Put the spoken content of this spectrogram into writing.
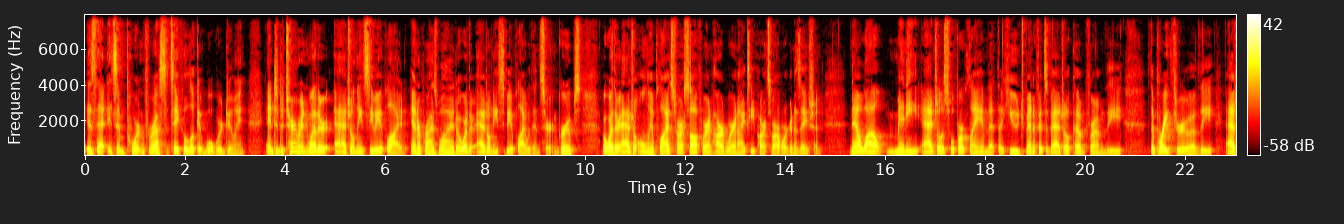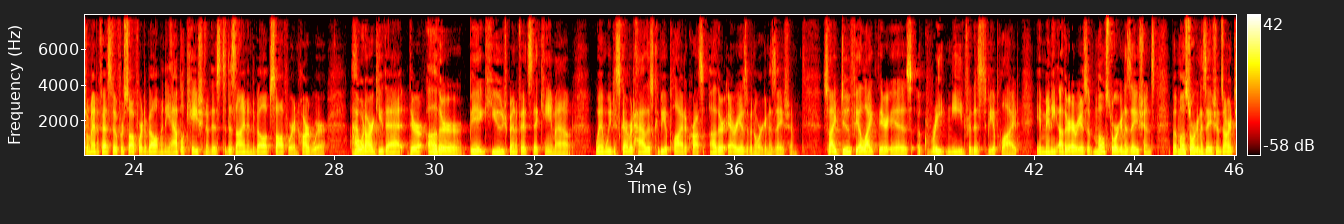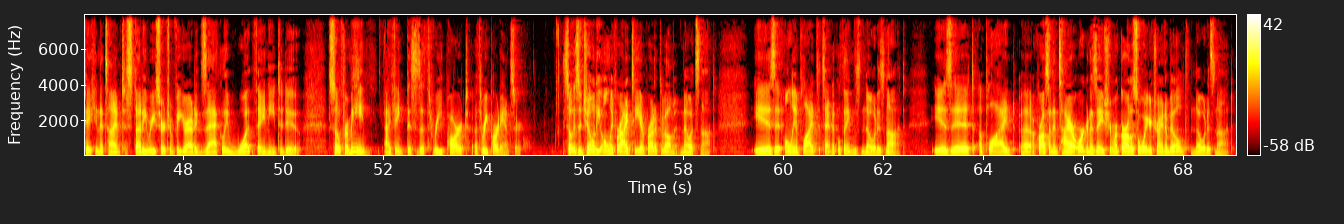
is that it's important for us to take a look at what we're doing and to determine whether Agile needs to be applied enterprise wide or whether Agile needs to be applied within certain groups or whether Agile only applies to our software and hardware and IT parts of our organization. Now, while many Agilists will proclaim that the huge benefits of Agile come from the the breakthrough of the Agile Manifesto for software development, the application of this to design and develop software and hardware, I would argue that there are other big, huge benefits that came out when we discovered how this could be applied across other areas of an organization. So I do feel like there is a great need for this to be applied in many other areas of most organizations, but most organizations aren't taking the time to study, research, and figure out exactly what they need to do. So for me, I think this is a three part a three part answer. So, is agility only for IT or product development? No, it's not. Is it only applied to technical things? No, it is not. Is it applied uh, across an entire organization regardless of what you're trying to build? No, it is not.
